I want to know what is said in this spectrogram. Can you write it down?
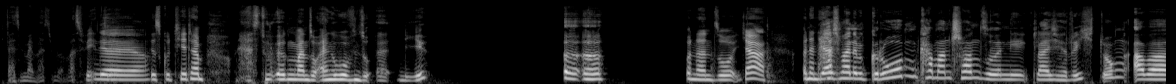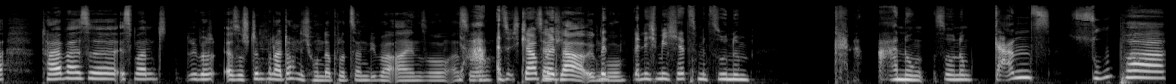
ich weiß nicht mehr, was, über was wir ja, ja. diskutiert haben. Und hast du irgendwann so eingeworfen, so, äh, nee. Äh, äh. Und dann so, ja. Und dann ja, ich meine, im Groben kann man schon so in die gleiche Richtung, aber teilweise ist man über, also stimmt man halt doch nicht 100% überein, so. Also, ja, also ich glaube, ja klar, irgendwo. wenn ich mich jetzt mit so einem, keine Ahnung, so einem ganz super,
